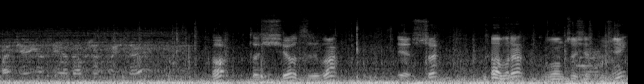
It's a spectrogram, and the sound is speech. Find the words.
Macie już ja dobrze słyszę? O, ktoś się odzywa. Jeszcze. Dobra, włączę się później.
